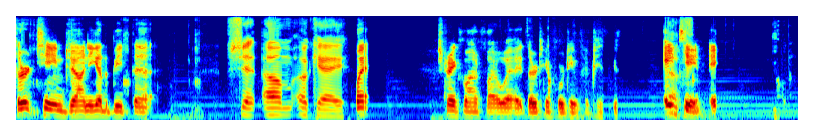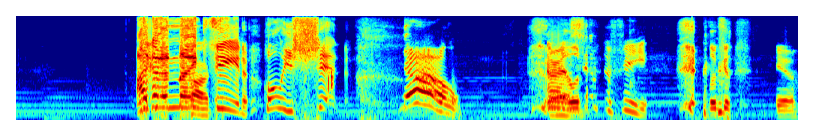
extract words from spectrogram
13, John. You got to beat that. Shit. Um. Okay. Strength modifier. Wait, 13, 14, 15, 16, 18. Eight- I got a 19. Holy shit. No! All right, look, Accept defeat. Lucas, you.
